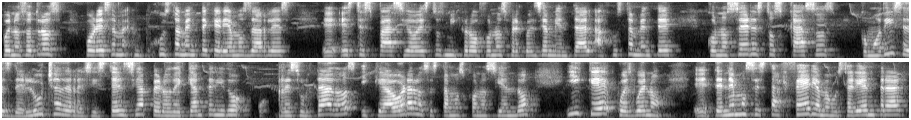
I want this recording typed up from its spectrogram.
Pues nosotros por eso justamente queríamos darles eh, este espacio, estos micrófonos, frecuencia ambiental, a justamente conocer estos casos como dices, de lucha, de resistencia, pero de que han tenido resultados y que ahora los estamos conociendo y que, pues bueno, eh, tenemos esta feria. Me gustaría entrar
